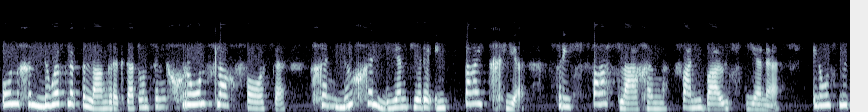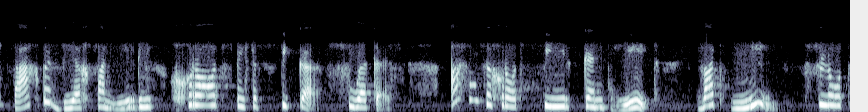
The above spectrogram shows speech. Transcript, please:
ongelooflik belangrik dat ons in die grondslagfase genoeg geleenthede en tyd gee vir die vaslegging van die boustene en ons moet wegbeweeg van hierdie graad spesifieke fokus. As ons 'n graad 4 kind het wat nie vlot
